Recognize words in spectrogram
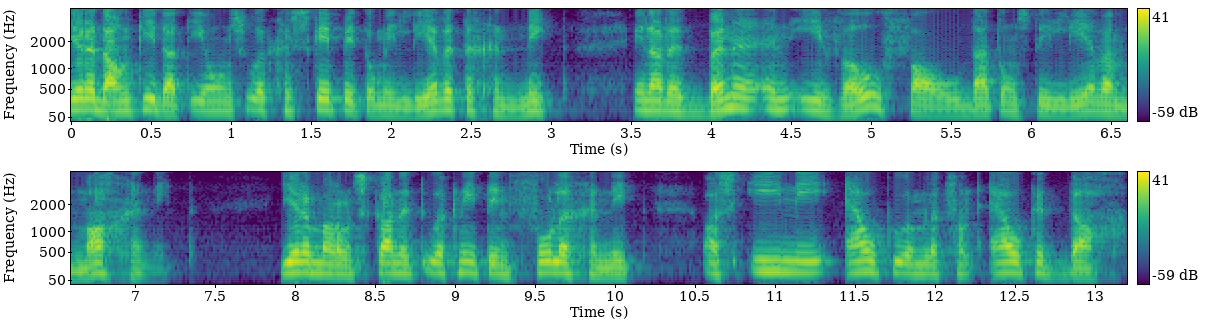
Here, dankie dat U ons ook geskep het om die lewe te geniet en dat dit binne in U wil val dat ons die lewe mag geniet. Here, maar ons kan dit ook nie ten volle geniet as U nie elke oomblik van elke dag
